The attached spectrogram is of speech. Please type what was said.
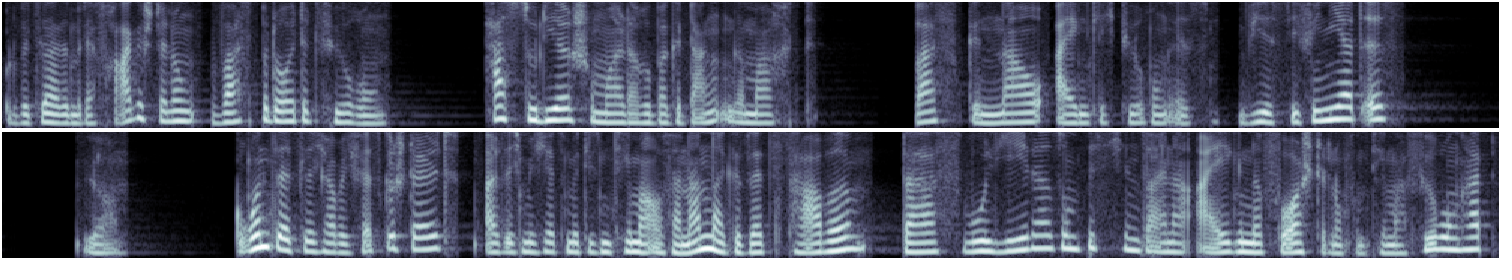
oder beziehungsweise mit der Fragestellung, was bedeutet Führung? Hast du dir schon mal darüber Gedanken gemacht, was genau eigentlich Führung ist, wie es definiert ist? Ja, grundsätzlich habe ich festgestellt, als ich mich jetzt mit diesem Thema auseinandergesetzt habe, dass wohl jeder so ein bisschen seine eigene Vorstellung vom Thema Führung hat.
